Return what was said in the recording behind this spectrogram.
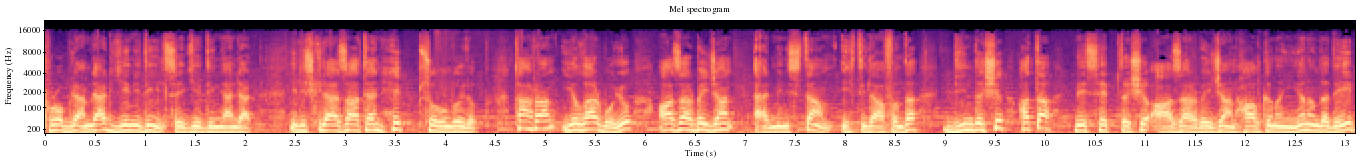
problemler yeni değil sevgili dinleyenler. İlişkiler zaten hep sorunluydu. Tahran yıllar boyu Azerbaycan-Ermenistan ihtilafında dindaşı hatta mezheptaşı Azerbaycan halkının yanında değil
